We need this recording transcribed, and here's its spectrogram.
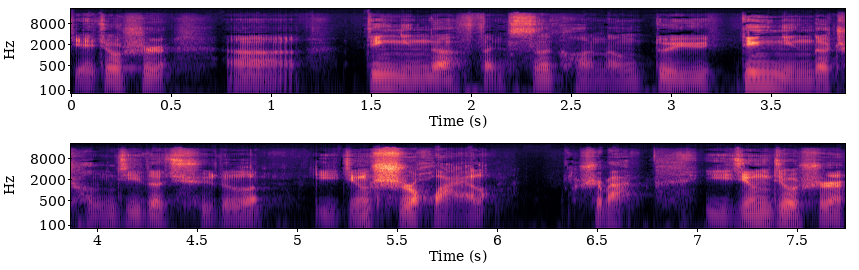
也就是呃，丁宁的粉丝可能对于丁宁的成绩的取得已经释怀了。是吧？已经就是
